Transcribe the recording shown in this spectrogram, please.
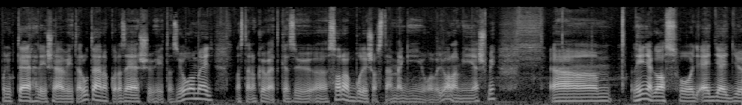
mondjuk terhelés elvétel után, akkor az első hét az jól megy, aztán a következő szarabbul, és aztán megint jól, vagy valami ilyesmi. Lényeg az, hogy egy-egy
